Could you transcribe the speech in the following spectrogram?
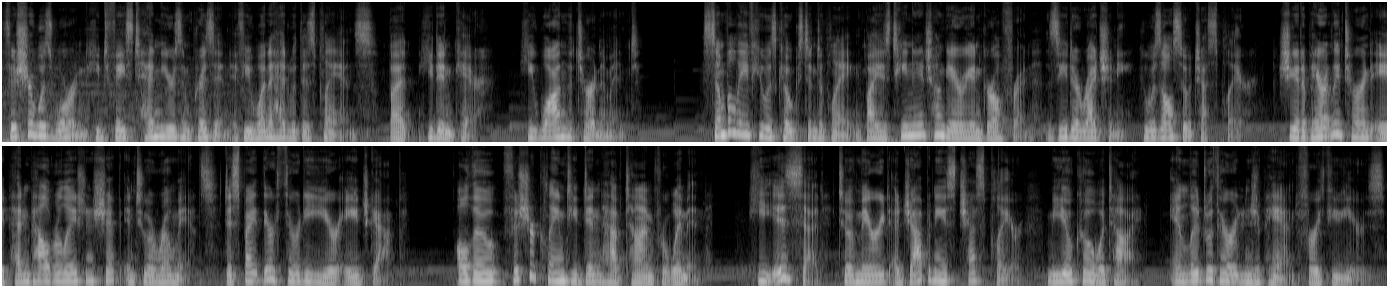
Fischer was warned he'd face 10 years in prison if he went ahead with his plans, but he didn't care. He won the tournament. Some believe he was coaxed into playing by his teenage Hungarian girlfriend, Zita Rajcsányi, who was also a chess player. She had apparently turned a pen pal relationship into a romance, despite their 30 year age gap. Although Fischer claimed he didn't have time for women, he is said to have married a Japanese chess player, Miyoko Watai, and lived with her in Japan for a few years.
